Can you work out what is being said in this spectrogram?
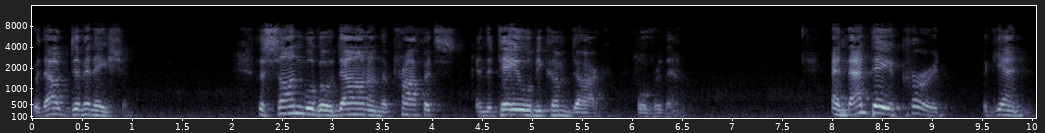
without divination. The sun will go down on the prophets, and the day will become dark over them. And that day occurred, again,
